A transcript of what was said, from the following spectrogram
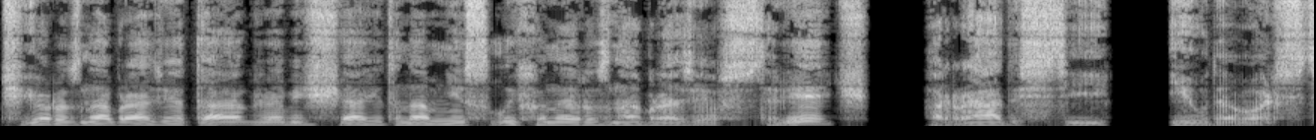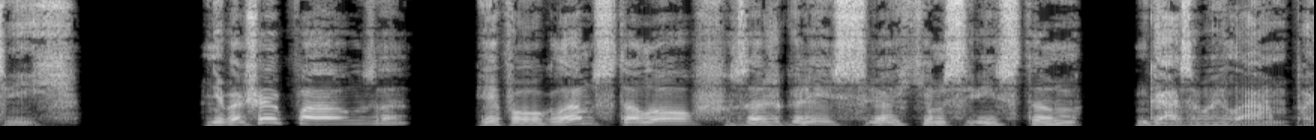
чье разнообразие также обещает нам неслыханное разнообразие встреч, радостей и удовольствий. Небольшая пауза, и по углам столов зажглись с легким свистом газовые лампы.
